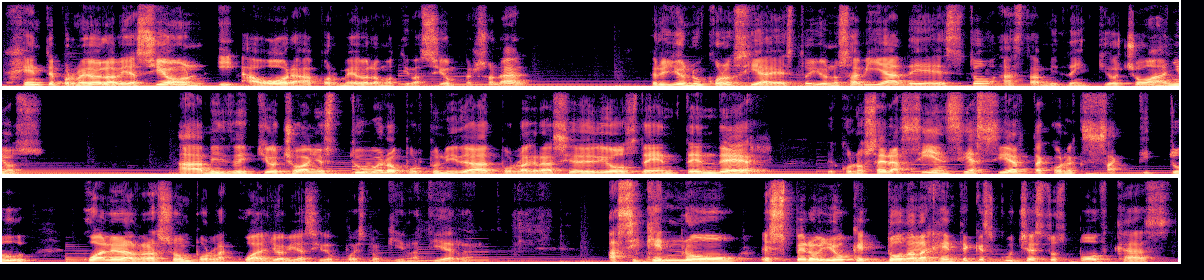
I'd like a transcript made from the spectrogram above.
gente por medio de la aviación y ahora por medio de la motivación personal. Pero yo no conocía esto, yo no sabía de esto hasta mis 28 años. A mis 28 años tuve la oportunidad, por la gracia de Dios, de entender conocer a ciencia cierta, con exactitud, cuál era la razón por la cual yo había sido puesto aquí en la tierra. Así que no espero yo que toda la gente que escucha estos podcasts,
